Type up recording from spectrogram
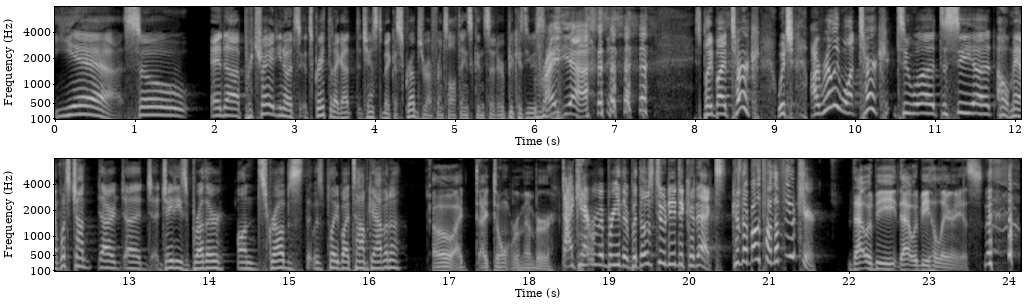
Yeah. So and uh, portrayed, you know, it's it's great that I got the chance to make a Scrubs reference, all things considered, because he was right. Yeah, he's played by Turk, which I really want Turk to uh, to see. Uh, oh man, what's John uh, uh JD's brother on Scrubs that was played by Tom Cavanagh? Oh, I I don't remember. I can't remember either, but those two need to connect because they're both from the future. That would be that would be hilarious.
